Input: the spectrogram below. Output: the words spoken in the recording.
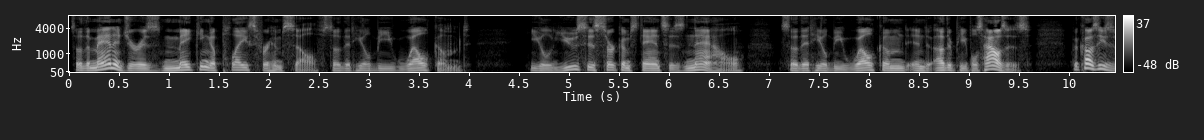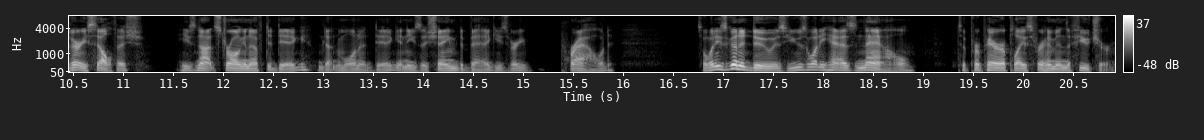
So the manager is making a place for himself so that he'll be welcomed. He'll use his circumstances now so that he'll be welcomed into other people's houses. Because he's very selfish, he's not strong enough to dig, doesn't want to dig, and he's ashamed to beg. He's very proud. So, what he's going to do is use what he has now to prepare a place for him in the future.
